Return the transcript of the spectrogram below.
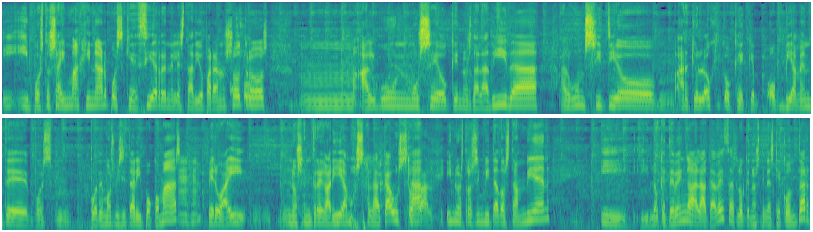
y, y puestos a imaginar pues que cierren el estadio para nosotros, mm, algún museo que nos da la vida, algún sitio arqueológico que, que obviamente pues podemos visitar y poco más, pero ahí nos entregaríamos a la causa Total. y nuestros invitados también. Y, y lo que te venga a la cabeza es lo que nos tienes que contar.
